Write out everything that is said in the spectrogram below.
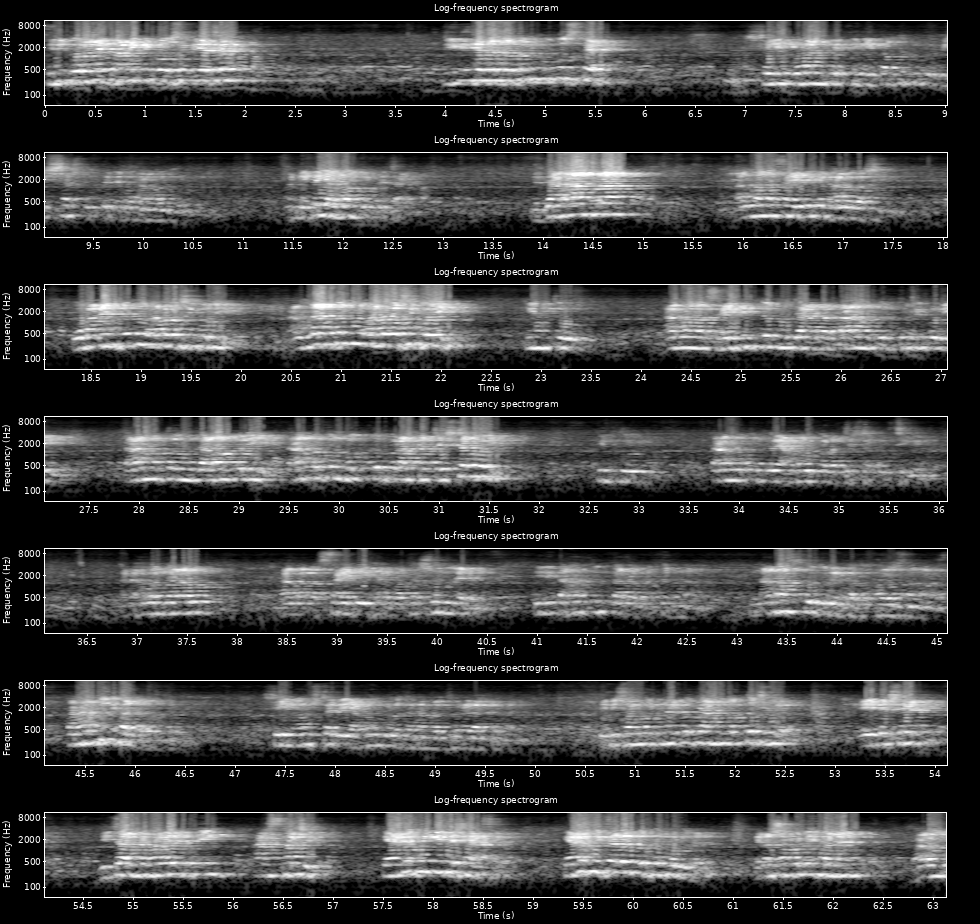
তিনি কোরআনের বাণীকে পৌঁছে দিয়েছেন তিনি যেটা যতটুকু বুঝতেন, সেই কোরআনকে তিনি ততটুকু বিশ্বাস করতেন এবং আমল করতেন। আমি এটাই আহ্বান করতে চাই। যারা আমরা আল্লাহ সাইদিকে ভালোবাসি, কোরআনের জন্য ভালোবাসি বলি, আল্লাহর জন্য ভালোবাসি বলি, কিন্তু আল্লাহ সাইদির জন্য যে তার মতন ত্রুটি করি তার মতন দাওয়া করি, তার মতন বক্তব্য রাখার চেষ্টা করি, কিন্তু তার মতন করে আমল করার চেষ্টা করছি নামাজ নামাজ। তিনি সংগঠনের প্রতি আনুগত্য ছিল। এই দেশের বিচার বিভাগের প্রতি আস্থা ছিল। কেন তিনি দেশে আছেন কেন বিচারের মধ্যে পড়লেন? এটা সকলেই জানেন। ভারত,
